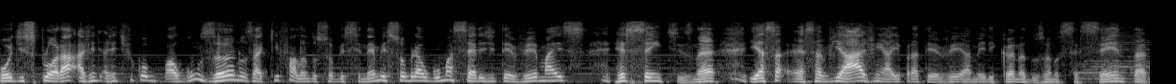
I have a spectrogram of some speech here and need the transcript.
pôde explorar. A gente, a gente ficou alguns anos aqui falando sobre cinema e sobre algumas séries de TV mais recentes, né? E essa, essa viagem aí para a TV americana dos anos 60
